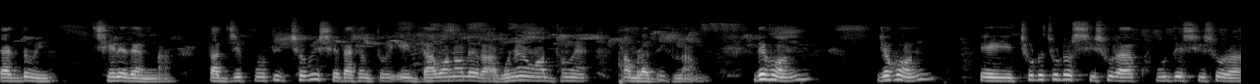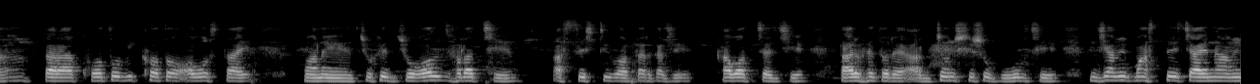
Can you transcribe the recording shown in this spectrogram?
একদমই ছেড়ে দেন না। তার যে প্রতিচ্ছবি, সেটা কিন্তু এই দাবানলের আগুনের মাধ্যমে আমরা দেখলাম। দেখুন, যখন এই ছোট ছোট শিশুরা, ক্ষুদে শিশুরা, তারা ক্ষত বিক্ষত অবস্থায় মানে চোখে জল ঝরাচ্ছে আর সৃষ্টিকর্তার কাছে খাবার চাইছে। তার ভেতরে একজন শিশু বলছে যে, আমি বাঁচতে চাই না, আমি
